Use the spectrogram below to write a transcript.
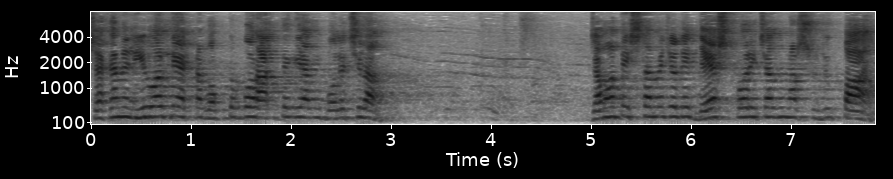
সেখানে নিউ ইয়র্কে একটা বক্তব্য রাখতে গিয়ে আমি বলেছিলাম, জামাত ইসলামে যদি দেশ পরিচালনার সুযোগ পায়,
